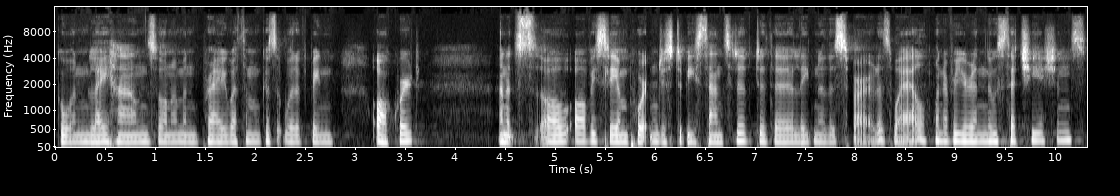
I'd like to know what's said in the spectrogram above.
go and lay hands on him and pray with him because it would have been awkward. And it's obviously important just to be sensitive to the leading of the Spirit as well whenever you're in those situations.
